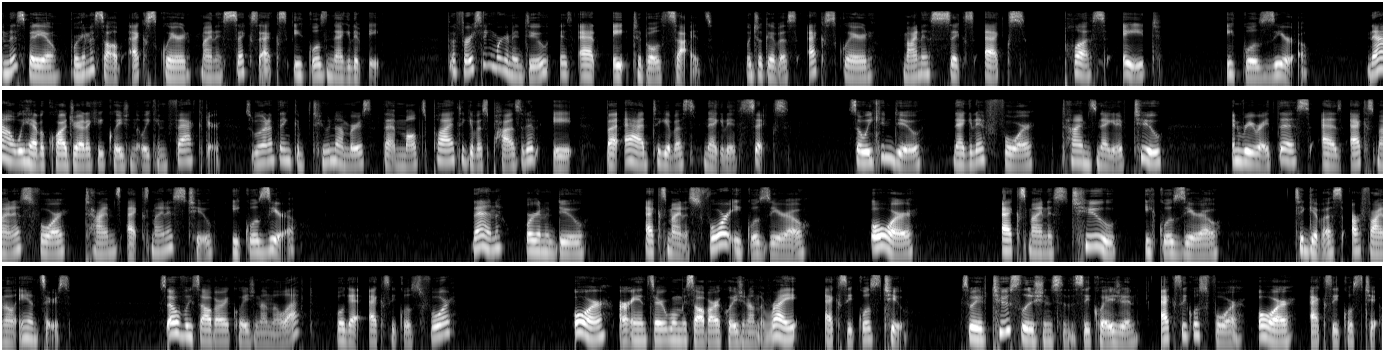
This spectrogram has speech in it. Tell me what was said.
In this video, we're going to solve x squared minus 6x equals negative 8. The first thing we're going to do is add 8 to both sides, which will give us x squared minus 6x plus 8 equals 0. Now we have a quadratic equation that we can factor, so we want to think of two numbers that multiply to give us positive 8, but add to give us negative 6. So we can do negative 4 times negative 2, and rewrite this as x minus 4 times x minus 2 equals 0. Then we're going to do x minus 4 equals 0 or x minus 2 equals 0 to give us our final answers. So if we solve our equation on the left, we'll get x equals 4, or our answer when we solve our equation on the right, x equals 2. So we have two solutions to this equation, x equals 4 or x equals 2.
